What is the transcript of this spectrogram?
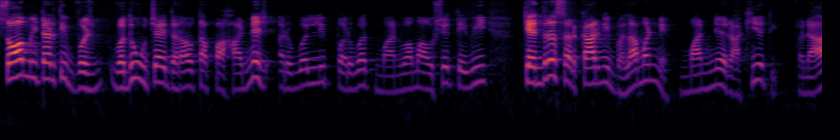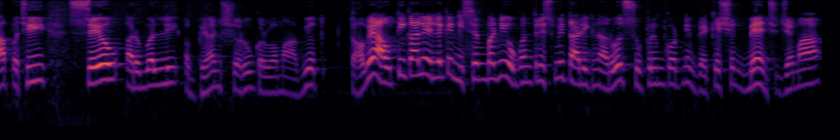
સો મીટરથી વધુ ઊંચાઈ ધરાવતા પહાડને જ અરવલ્લી પર્વત માનવામાં આવશે તેવી કેન્દ્ર સરકારની ભલામણને માન્ય રાખી હતી. અને આ પછી સેવ અરવલ્લી અભિયાન શરૂ કરવામાં આવ્યું હતું. તો હવે આવતીકાલે એટલે કે ડિસેમ્બરની ઓગણત્રીસમી તારીખના રોજ સુપ્રીમ કોર્ટની વેકેશન બેન્ચ, જેમાં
